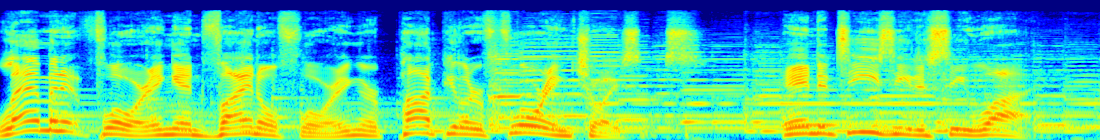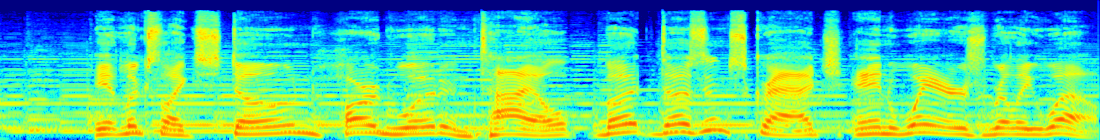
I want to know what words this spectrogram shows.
Laminate flooring and vinyl flooring are popular flooring choices, and it's easy to see why. It looks like stone, hardwood, and tile, but doesn't scratch and wears really well.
